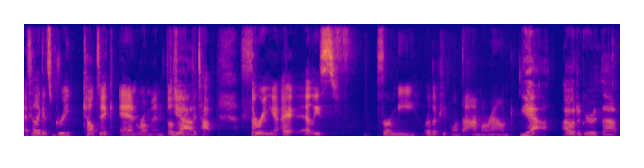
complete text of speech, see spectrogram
I feel like it's Greek, Celtic, and Roman. Those are like the top three, I, at least for me or the people that I'm around. Yeah. I would agree with that.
